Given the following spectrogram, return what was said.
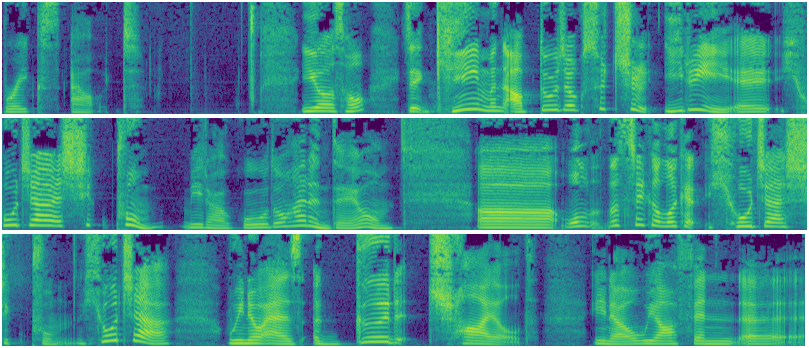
breaks out. 이어서 이제 김은 압도적 수출 1위의 효자 식품이라고도 하는데요. Uh, well, let's take a look at 효자 식품. 효자 we know as a good child. You know, we often uh,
